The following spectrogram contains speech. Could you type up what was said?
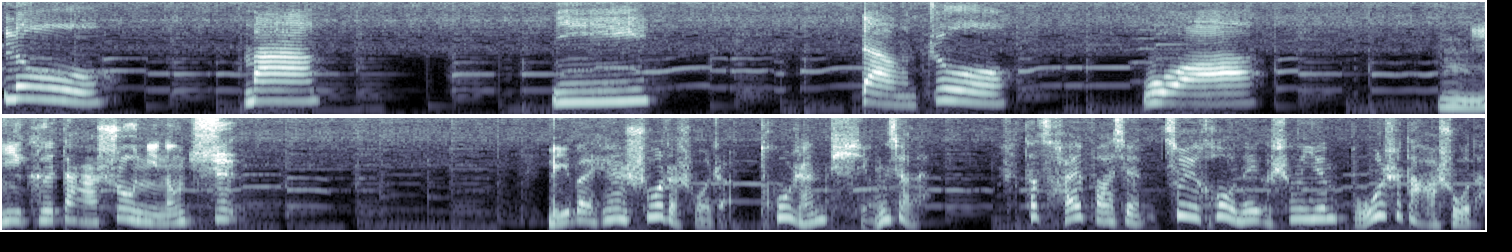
路吗？你挡住。我，你一棵大树，你能去？礼拜天说着说着，突然停下来，他才发现最后那个声音不是大树的，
